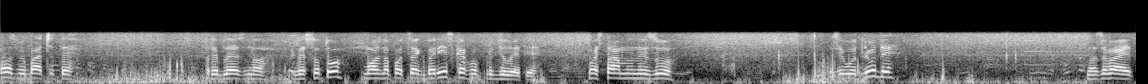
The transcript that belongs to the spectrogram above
Ось ви бачите приблизно висоту, можна по цих берізках оприділити. Ось там внизу живуть люди, називають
